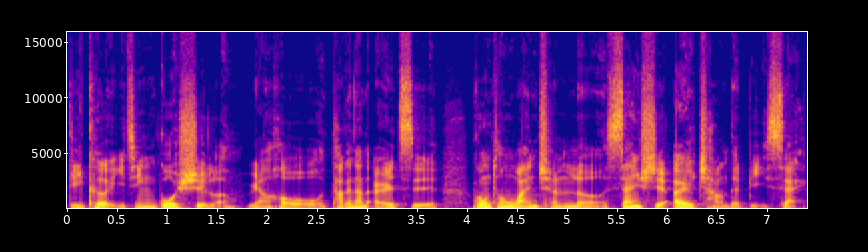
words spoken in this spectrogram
迪克已经过世了。然后他跟他的儿子共同完成了三十二场的比赛，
